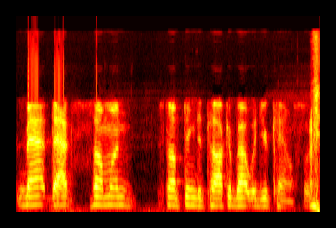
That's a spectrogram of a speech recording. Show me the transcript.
Matt, that's someone something to talk about with your counselor.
